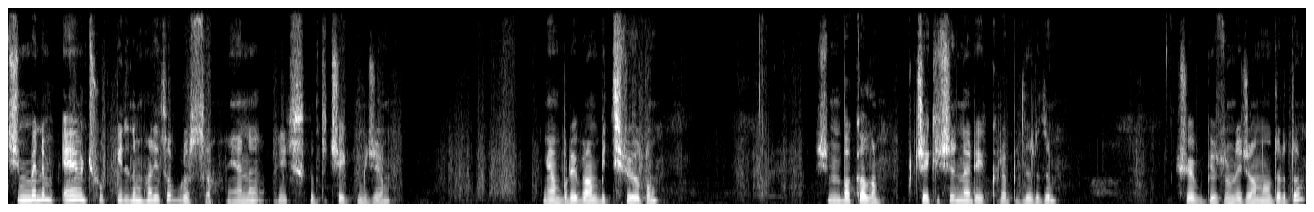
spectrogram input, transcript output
Şimdi benim en çok bildiğim harita burası. Yani hiç sıkıntı çekmeyeceğim. Yani burayı ben bitiriyordum. Şimdi bakalım. Çekişi nereye kırabilirdim? Şöyle bir gözümde canlandırdım.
